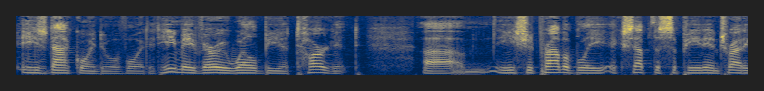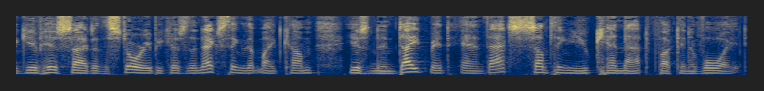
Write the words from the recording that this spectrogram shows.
he's not going to avoid it. He may very well be a target um, he should probably accept the subpoena and try to give his side of the story because the next thing that might come is an indictment, and that's something you cannot fucking avoid.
